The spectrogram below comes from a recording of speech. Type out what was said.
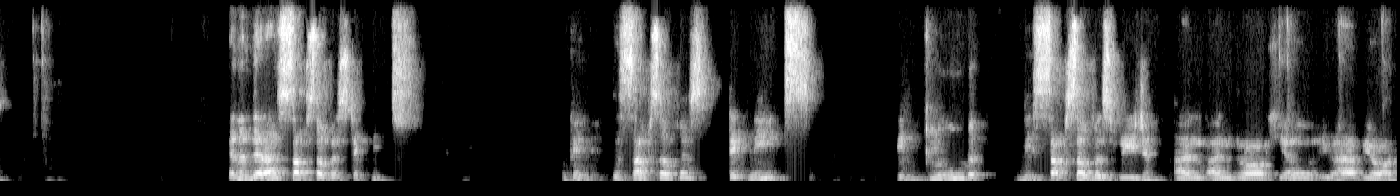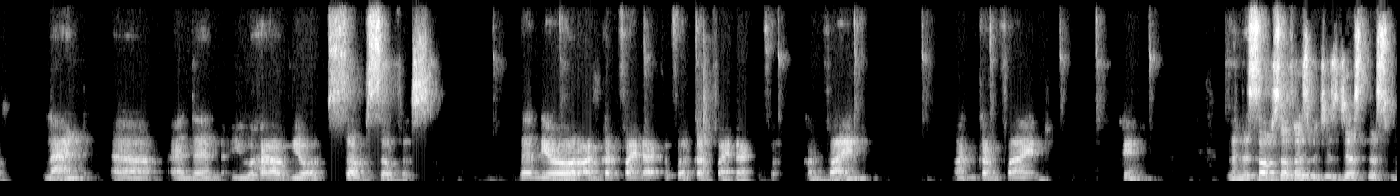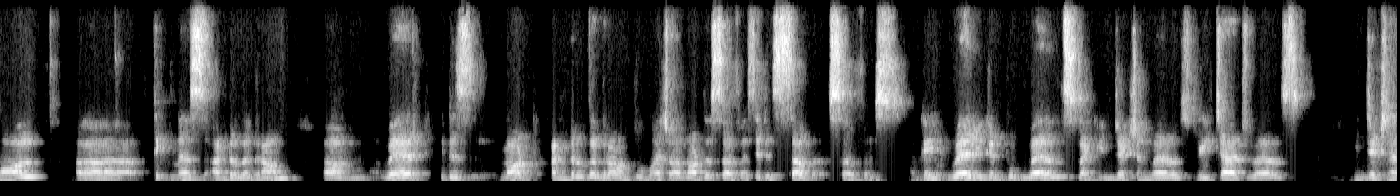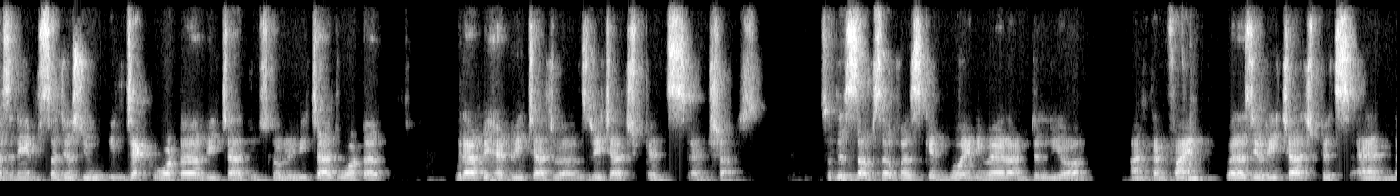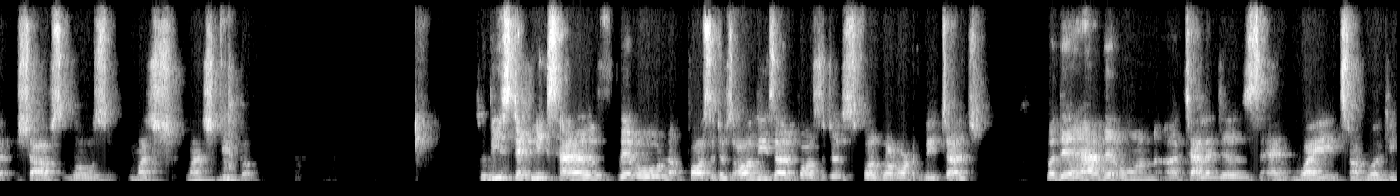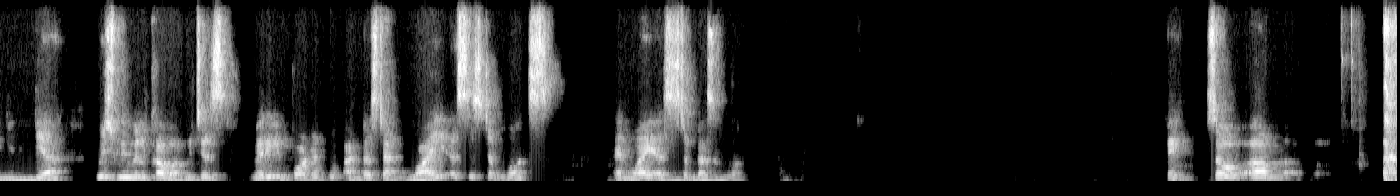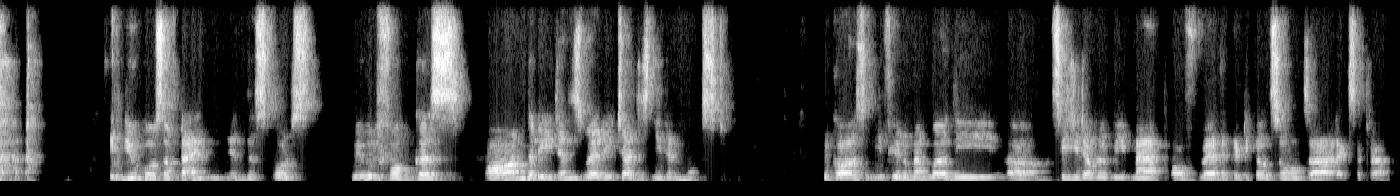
And then there are subsurface techniques. Okay, the subsurface techniques include the subsurface region. I'll, I'll draw here. You have your land uh, and then you have your subsurface. Then your unconfined aquifer, confined aquifer, confined, unconfined, okay. Then the subsurface, which is just the small uh, thickness under the ground, um, where it is not under the ground too much or not the surface, it is subsurface, okay, where you can put wells like injection wells, recharge wells. Injection as a name suggests you inject water, recharge, you slowly recharge water, gravity head recharge wells, recharge pits and shafts. So this subsurface can go anywhere until you're unconfined, whereas your recharge pits and shafts goes much, much deeper. So these techniques have their own positives. All these are positives for groundwater recharge, but they have their own uh, challenges and why it's not working in India, which we will cover, which is very important to understand why a system works and why a system doesn't work. Okay, so um, in due course of time in this course, we will focus on the regions where recharge is needed most. Because if you remember the um, CGWB map of where the critical zones are, etc.,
